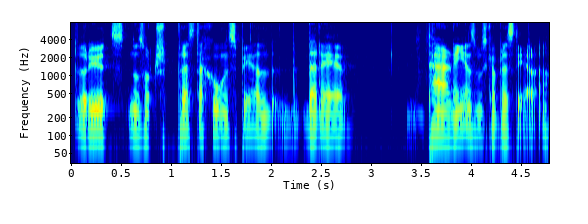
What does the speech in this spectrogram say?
då är det ju ett, någon sorts prestationsspel där det är tärningen som ska prestera.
